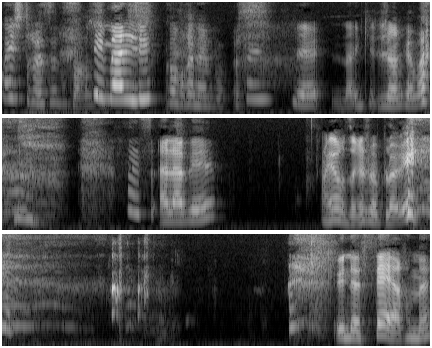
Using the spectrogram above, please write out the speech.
Ouais, je trouvais ça bizarre. J'ai mal lu. Je comprenais pas. Le- donc, je recommence. Elle avait... Ouais, on dirait que je vais pleurer. Une ferme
